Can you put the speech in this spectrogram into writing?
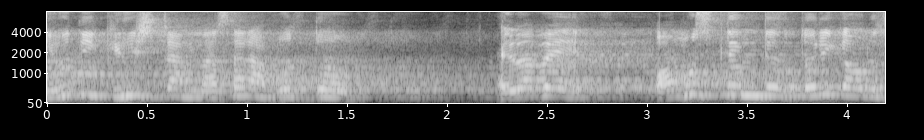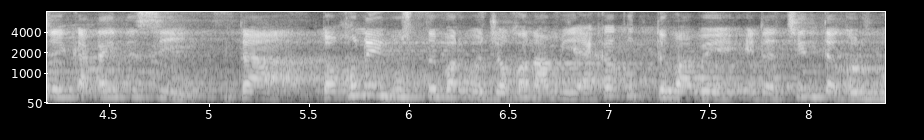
ইহুদি, খ্রিস্টান, নাসারা, বৌদ্ধ এভাবে অমুসলিমদের তরিকা অনুযায়ী কাটাইতেছি, এটা তখনই বুঝতে পারব যখন আমি একা করতে একাকত্বভাবে এটা চিন্তা করব।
